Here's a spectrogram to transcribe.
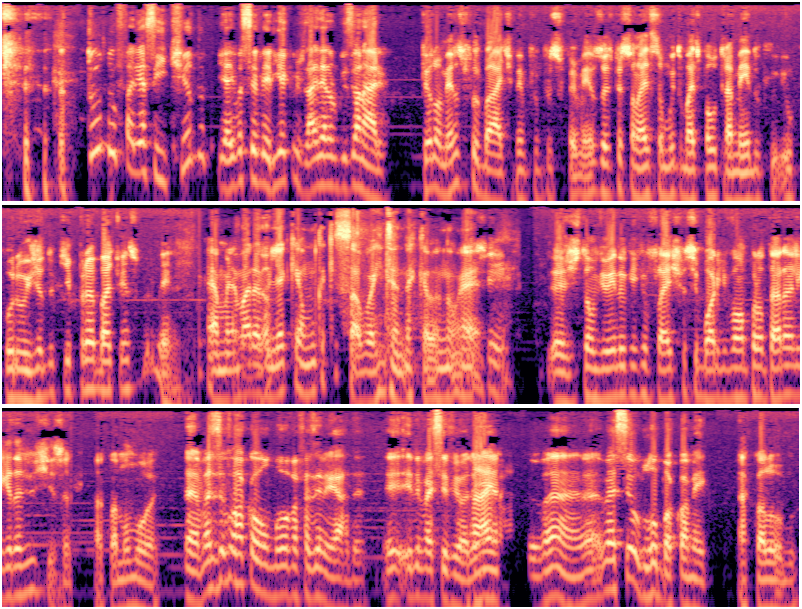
Tudo faria sentido, e aí você veria que o Snyder era um visionário. pelo menos pro Batman e pro, Superman, os dois personagens são muito mais pra Ultraman do que e o Coruja do que pra Batman e Superman. né? É, a Mulher Maravilha que é a única que salva ainda, né? Que ela não é. Sim. A gente não viu ainda o que, que o Flash e o Cyborg vão aprontar na Liga da Justiça, né? com a Momoa. É, mas o Aquaman vai fazer merda. Ele vai ser violento, vai, vai ser o Lobo Aquaman. Aqualobo.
